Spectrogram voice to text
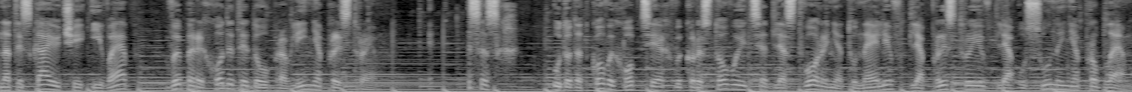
Натискаючи «І-Web», ви переходите до управління пристроєм. SSH у додаткових опціях використовується для створення тунелів для пристроїв для усунення проблем.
